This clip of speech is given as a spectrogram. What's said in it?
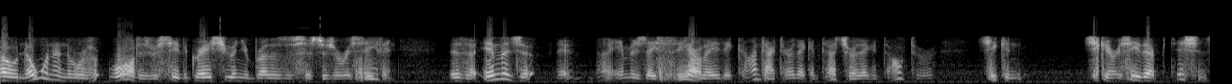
told, no one in the world has received the grace you and your brothers and sisters are receiving. There's an image, not an image, they see Our Lady, they contact her, they can touch her, they can talk to her. She can, she can receive their petitions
